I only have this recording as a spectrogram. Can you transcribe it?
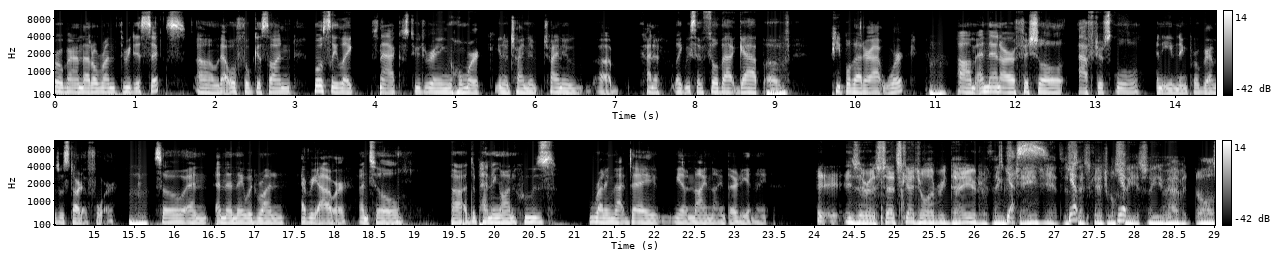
program that'll run three to six. Uh, that will focus on mostly like snacks, tutoring, homework, you know, trying to trying to uh, kind of like we said, fill that gap of people that are at work. Um, and then our official after school and evening programs would start at 4 So and and then they would run every hour until uh, depending on who's running that day, you know, nine nine thirty at night. Is there a set schedule every day, or do things Yes. change? Yeah, there's Yep. a set schedule, so you so you have it all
